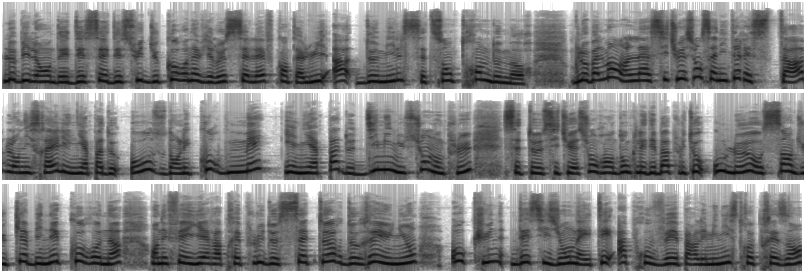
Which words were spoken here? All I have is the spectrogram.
Le bilan des décès des suites du coronavirus s'élève quant à lui à 2732 morts. Globalement, la situation sanitaire est stable. En Israël, il n'y a pas de hausse dans les courbes, mais il n'y a pas de diminution non plus. Cette situation rend donc les débats plutôt houleux au sein du cabinet Corona. En effet, hier, après plus de 7 heures de réunion, aucune décision n'a été approuvée par les ministres présents.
